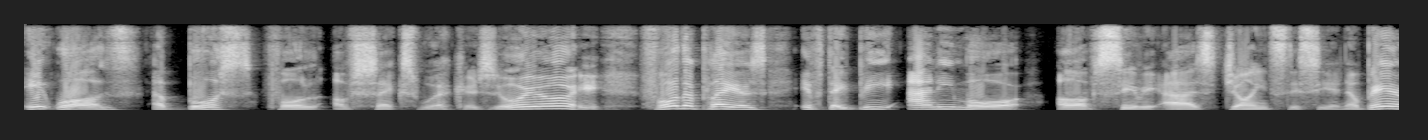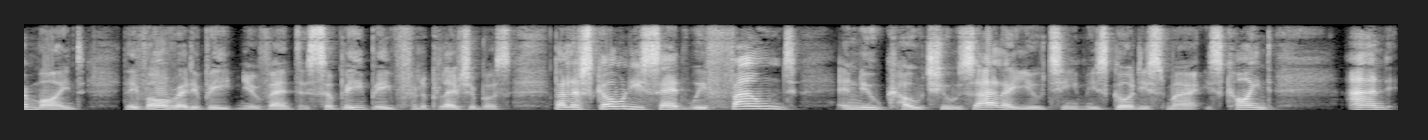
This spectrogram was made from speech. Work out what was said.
It was a bus full of sex workers. Oi, oi, for the players if they be any more of Serie A's giants this year. Now, bear in mind, they've already beaten Juventus, so beat beat for the pleasure bus. Berlusconi said, We found a new coach who's at our U team. He's good, he's smart, he's kind. And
